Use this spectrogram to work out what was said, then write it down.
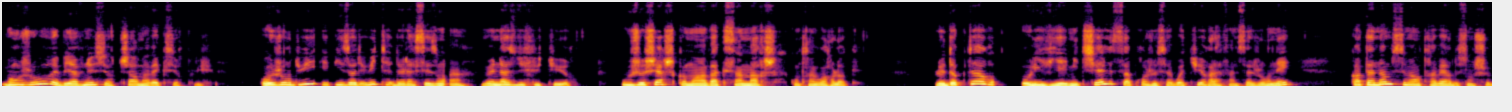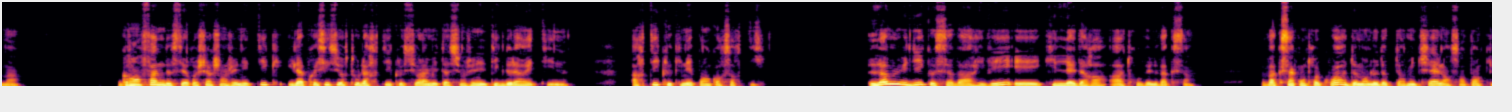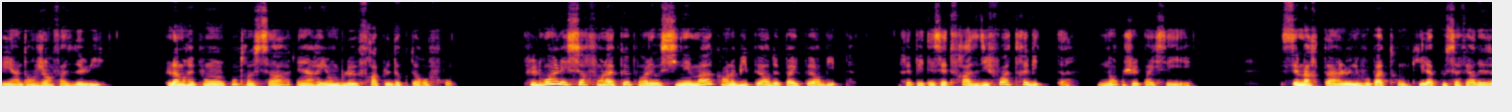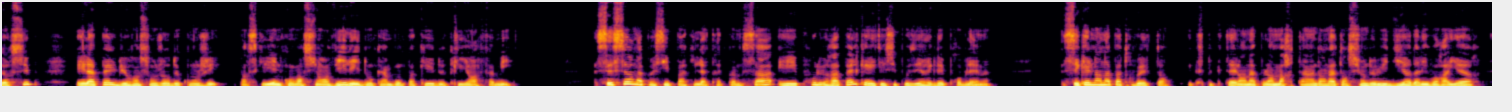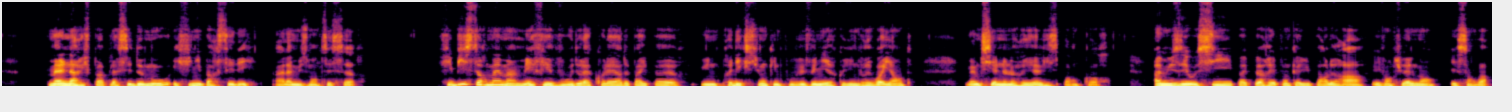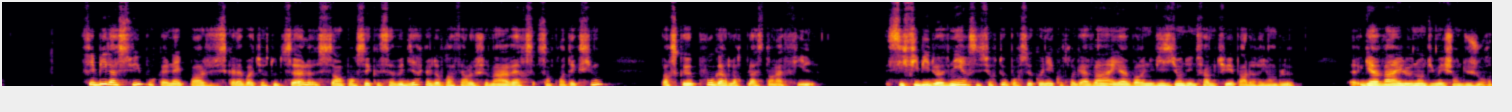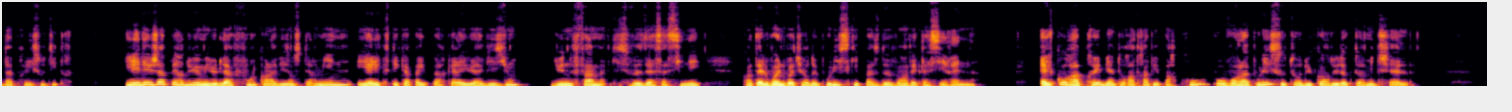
Bonjour et bienvenue sur Charme avec Surplus. Aujourd'hui, épisode 8 de la saison 1, Menace du futur, où je cherche comment un vaccin marche contre un warlock. Le docteur Olivier Mitchell s'approche de sa voiture à la fin de sa journée quand un homme se met en travers de son chemin. Grand fan de ses recherches en génétique, il apprécie surtout l'article sur la mutation génétique de la rétine, article qui n'est pas encore sorti. L'homme lui dit que ça va arriver et qu'il l'aidera à trouver le vaccin. Vaccin contre quoi? demande le docteur Mitchell en sentant qu'il y a un danger en face de lui. L'homme répond contre ça et un rayon bleu frappe le docteur au front. Plus loin, les sœurs font la queue pour aller au cinéma quand le beeper de Piper bip. Répétez cette phrase dix fois très vite. Non, je vais pas essayer. C'est Martin, le nouveau patron, qui la pousse à faire des heures sup et l'appelle durant son jour de congé, parce qu'il y a une convention en ville et donc un bon paquet de clients affamés. Ses sœurs n'apprécient pas qu'il la traite comme ça et Prou lui rappelle qu'elle était supposée régler le problème. C'est qu'elle n'en a pas trouvé le temps, explique-t-elle en appelant Martin dans l'intention de lui dire d'aller voir ailleurs, mais elle n'arrive pas à placer deux mots et finit par céder, à l'amusement de ses sœurs. Phoebe sort même un Méfiez-vous de la colère de Piper, une prédiction qui ne pouvait venir que d'une vraie voyante, même si elle ne le réalise pas encore. Amusée aussi, Piper répond qu'elle lui parlera, éventuellement, et s'en va. Phoebe la suit pour qu'elle n'aille pas jusqu'à la voiture toute seule, sans penser que ça veut dire qu'elle devra faire le chemin inverse sans protection, parce que Prue garde leur place dans la file. Si Phoebe doit venir, c'est surtout pour se cogner contre Gavin et avoir une vision d'une femme tuée par le rayon bleu. Euh, Gavin est le nom du méchant du jour, d'après les sous-titres. Il est déjà perdu au milieu de la foule quand la vision se termine, et elle explique à Piper qu'elle a eu la vision d'une femme qui se faisait assassiner quand elle voit une voiture de police qui passe devant avec la sirène. Elle court après, bientôt rattrapée par Prue, pour voir la police autour du corps du docteur Mitchell.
